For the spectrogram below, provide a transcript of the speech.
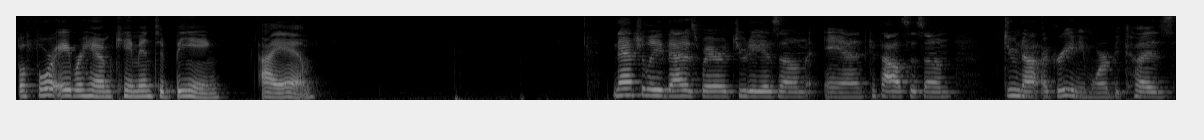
Before Abraham came into being, I am. Naturally, that is where Judaism and Catholicism do not agree anymore because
